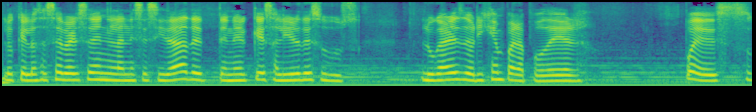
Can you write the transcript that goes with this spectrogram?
lo que los hace verse en la necesidad de tener que salir de sus lugares de origen para poder pues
